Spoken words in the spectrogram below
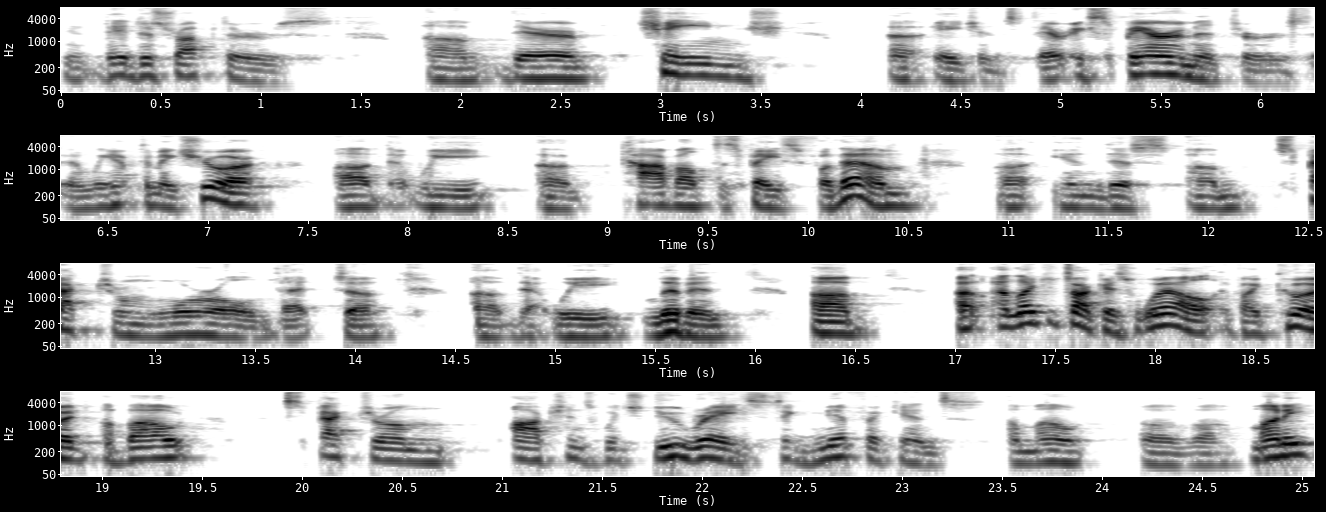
They're disruptors, um, they're change uh, agents, they're experimenters, and we have to make sure uh, that we uh, carve out the space for them uh, in this um, spectrum world that uh, uh, that we live in. I'd like to talk as well, if I could, about spectrum auctions, which do raise significant amount of money,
